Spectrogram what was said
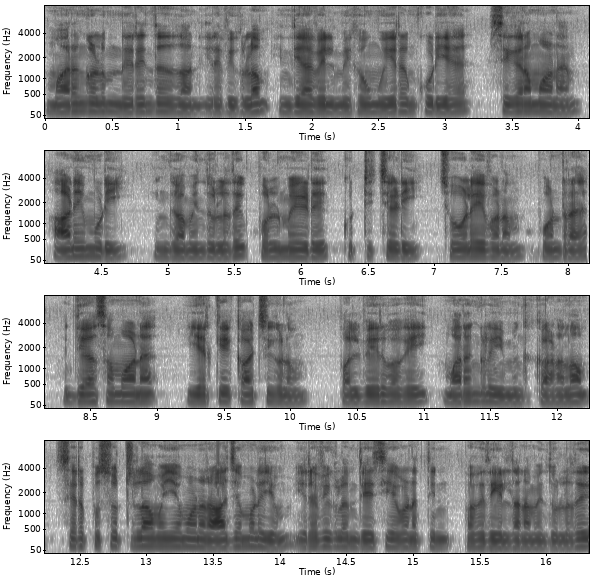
மரங்களும் நிறைந்ததுதான். இரவிகுளம் இந்தியாவில் மிகவும் உயரம் கூடிய சிகரமான ஆனைமுடி இங்கு அமைந்துள்ளது பொல்மேடு குற்றிச்செடி சோலைவனம் போன்ற வித்தியாசமான இயற்கை காட்சிகளும் பல்வேறு வகை மரங்களையும் இங்கு காணலாம். சிறப்பு சுற்றுலா மையமான ராஜமலையும் இரவிகுளம் தேசிய வனத்தின் பகுதியில் தான் அமைந்துள்ளது.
